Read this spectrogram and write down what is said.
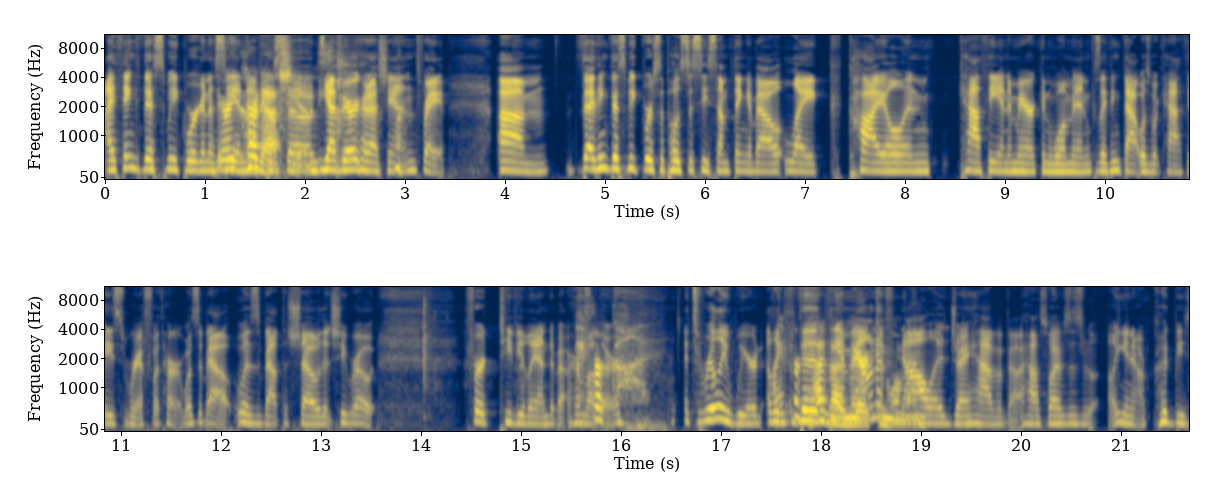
I think this week we're going to see an episode. Yeah, very Kardashians, right. Um I think this week we're supposed to see something about like Kyle and Kathy an American Woman because I think that was what Kathy's riff with her was about was about the show that she wrote for TV Land about her I mother. Forgot. It's really weird. Like the, the amount American of Woman. knowledge I have about Housewives is you know could be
